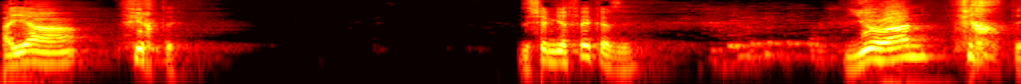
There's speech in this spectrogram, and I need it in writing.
היה פיכטה. זה שם יפה כזה. יוהאן פיכטה.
